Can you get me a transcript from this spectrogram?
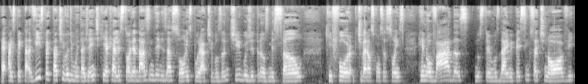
é, a expectativa, vi expectativa de muita gente que aquela história das indenizações por ativos antigos de transmissão que foram que tiveram as concessões renovadas nos termos da MP 579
